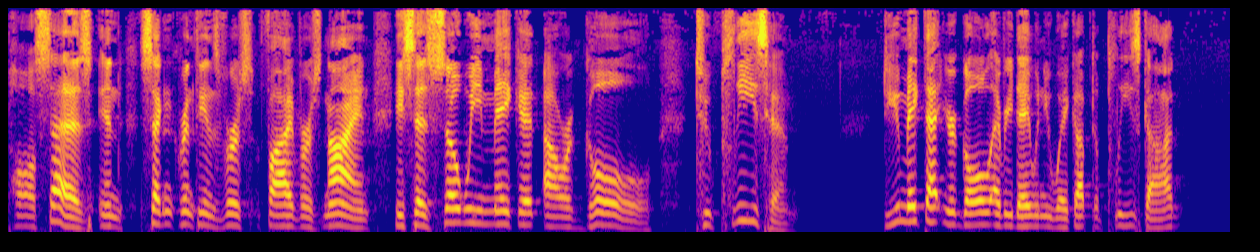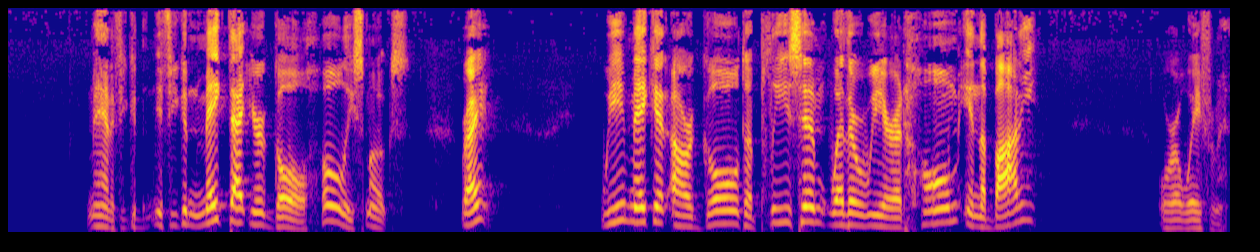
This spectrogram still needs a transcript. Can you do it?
Paul says in 2 Corinthians verse 5 verse 9, he says, "So we make it our goal to please him." Do you make that your goal every day when you wake up to please God? Man, if you could if you could make that your goal, holy smokes. Right? We make it our goal to please Him whether we are at home in the body or away from it.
